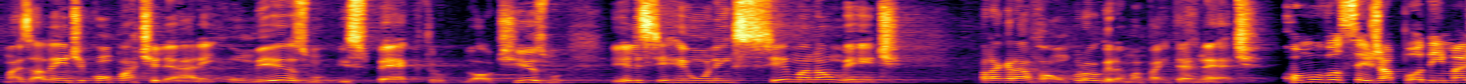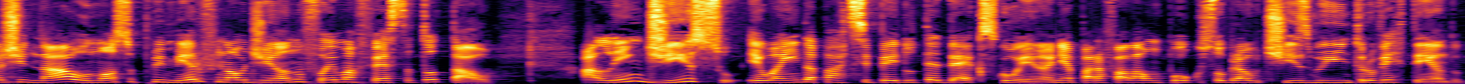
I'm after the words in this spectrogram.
mas além de compartilharem o mesmo espectro do autismo, eles se reúnem semanalmente para gravar um programa para a internet. Como vocês já podem imaginar, o nosso primeiro final de ano foi uma festa total. Além disso, eu ainda participei do TEDx Goiânia para falar um pouco sobre autismo e introvertendo.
